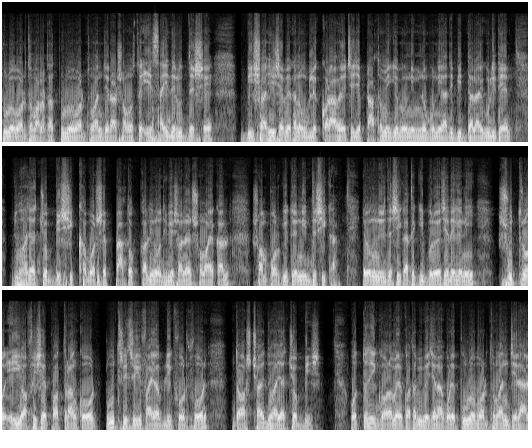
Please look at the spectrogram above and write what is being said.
পূর্ব বর্ধমান, অর্থাৎ পূর্ব বর্ধমান জেলার সমস্ত এসআইদের উদ্দেশ্যে বিষয় হিসেবে এখানে উল্লেখ করা হয়েছে যে প্রাথমিক এবং নিম্ন বুনিয়াদী বিদ্যালয়গুলিতে দু হাজার চব্বিশ শিক্ষাবর্ষে প্রাতকালীন অধিবেশনের সময়কাল সম্পর্কিত নির্দেশিকা। এবং নির্দেশিকাতে কি রয়েছে দেখে নিই, সূত্র এই অফিসের পত্রাঙ্ক two three three five oblique four four দশ ছয় দু অত্যধিক গরমের কথা বিবেচনা করে পূর্ব বর্ধমান জেলার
